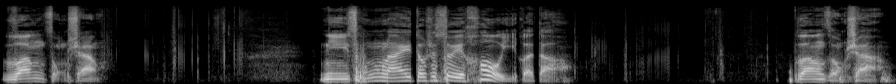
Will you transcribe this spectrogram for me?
汪总商，你从来都是最后一个到。汪总商，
